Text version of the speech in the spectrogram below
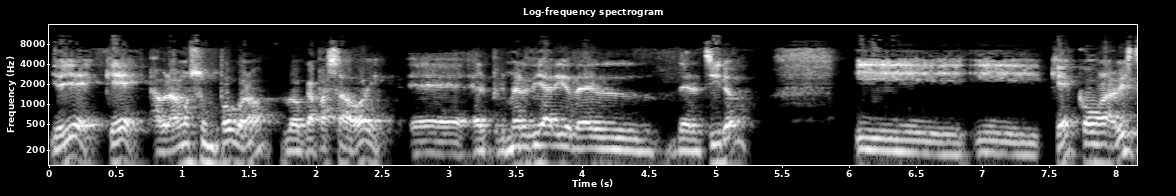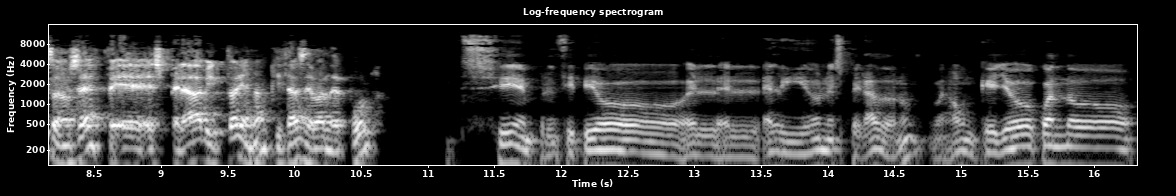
y, oye, ¿qué? Hablamos un poco, ¿no? Lo que ha pasado hoy. Eh, el primer diario del, del Giro. Y, y, ¿qué? ¿Cómo lo has visto? No sé, esperada victoria, ¿no? Quizás de Van der Poel. Sí, en principio el, el, el, guion esperado, ¿no? Aunque yo cuando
